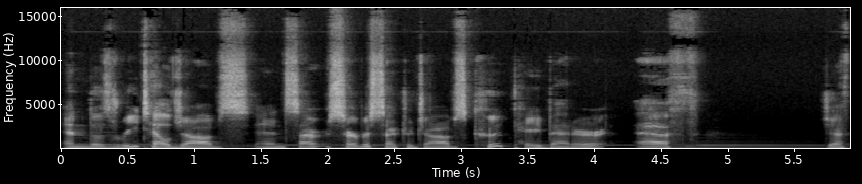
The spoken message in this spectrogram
And those retail jobs and service sector jobs could pay better if Jeff,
